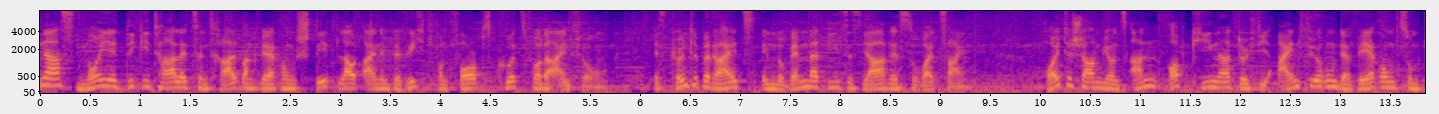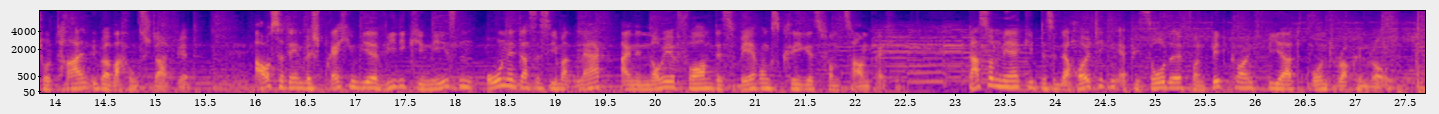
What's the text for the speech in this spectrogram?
Chinas neue digitale Zentralbankwährung steht laut einem Bericht von Forbes kurz vor der Einführung. Es könnte bereits im November dieses Jahres soweit sein. Heute schauen wir uns an, ob China durch die Einführung der Währung zum totalen Überwachungsstaat wird. Außerdem besprechen wir, wie die Chinesen, ohne dass es jemand merkt, eine neue Form des Währungskrieges vom Zaun brechen. Das und mehr gibt es in der heutigen Episode von Bitcoin, Fiat und Rock'n'Roll.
